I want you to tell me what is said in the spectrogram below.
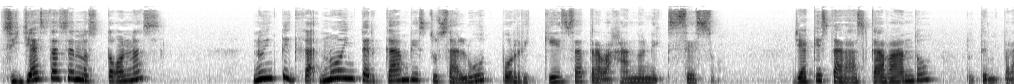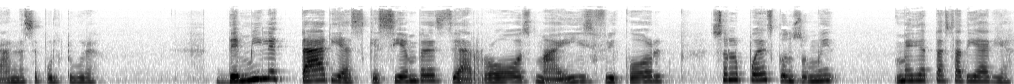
Si ya estás en los tonas, no, no intercambies tu salud por riqueza trabajando en exceso, ya que estarás cavando tu temprana sepultura. De mil hectáreas que siembres de arroz, maíz, frijol, solo puedes consumir media taza diaria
